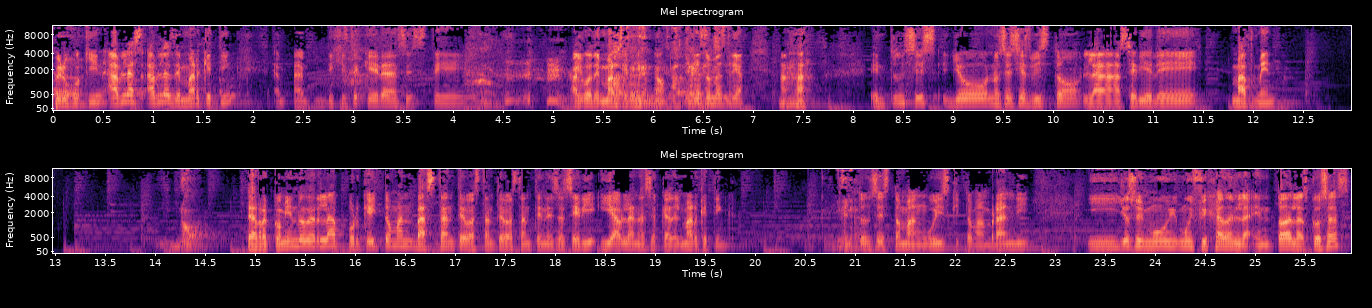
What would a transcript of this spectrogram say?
Pero Joaquín, ¿hablas, hablas de marketing? Ah, ah, Dijiste que eras este algo de marketing, ¿no? Tenías tu maestría. Ajá. Entonces, yo no sé si has visto la serie de Mad Men. No. Te recomiendo verla porque ahí toman bastante, bastante, bastante en esa serie y hablan acerca del marketing. Entonces toman whisky, toman brandy. Y yo soy muy, muy fijado en, la, en todas las cosas.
